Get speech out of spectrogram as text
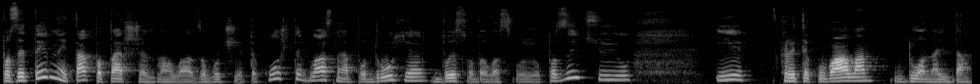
позитивний. Так, по-перше, змогла залучити кошти, власне, а по-друге, висловила свою позицію і критикувала Дональда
